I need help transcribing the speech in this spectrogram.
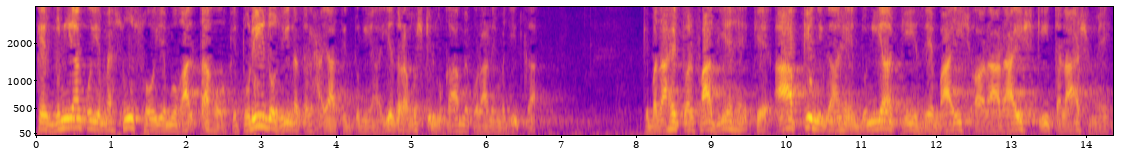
कि दुनिया को यह महसूस हो यह मुगालता हो कि तुरीद व जीनत हयात दुनिया, ये जरा मुश्किल मुकाम है कुरान मजीद का। कि बज़ाहिर तो अल्फाज ये हैं कि आपकी निगाहें दुनिया की जेबाइश और आरइश की तलाश में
